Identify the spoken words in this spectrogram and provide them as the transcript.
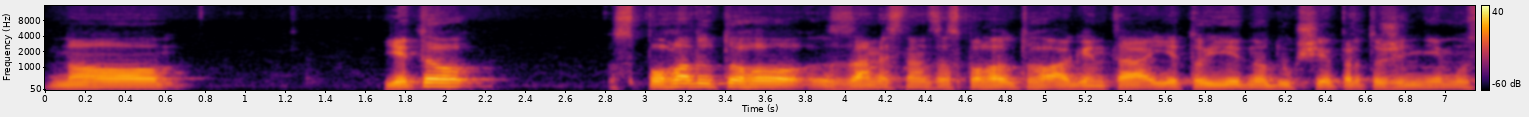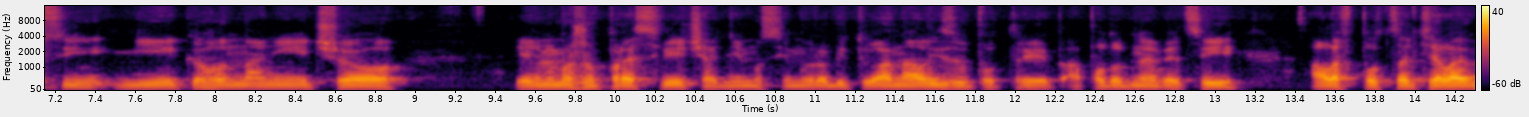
No, je to z pohľadu toho zamestnanca, z pohľadu toho agenta, je to jednoduchšie, pretože nemusí niekoho na niečo, ja možno presviečať, nemusí mu robiť tú analýzu potrieb a podobné veci, ale v podstate len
